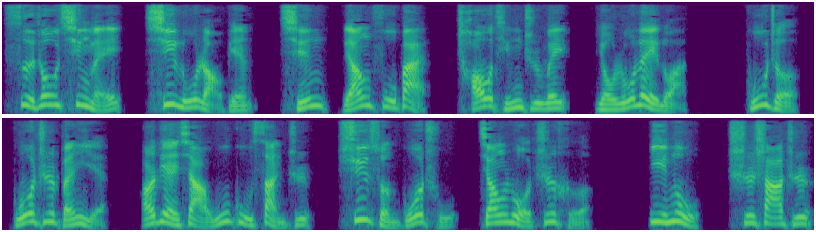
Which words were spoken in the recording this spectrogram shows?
四周青梅，西鲁扰边，秦梁复败，朝廷之危有如累卵。古者国之本也，而殿下无故散之，虚损国储，将若之何？易怒，痴杀之。”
